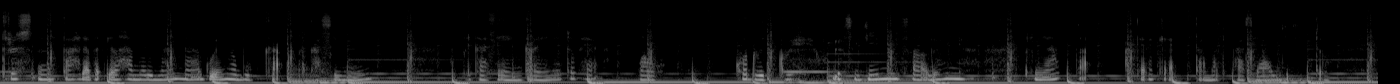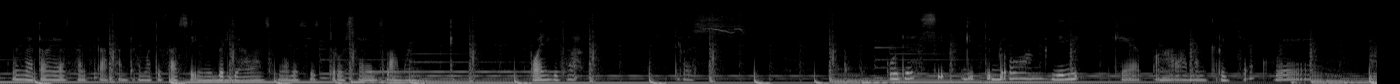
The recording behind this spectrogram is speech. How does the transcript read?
Terus entah dapat ilham dari mana gue ngebuka aplikasi ini. Aplikasi anchor ini tuh kayak wow kok duit gue udah segini saldonya? Ternyata akhirnya kayak termotivasi aja gitu. Gue nggak tahu ya sampai kapan termotivasi ini berjalan semoga sih terusnya dan selamanya. Eh, pokoknya gitulah udah sih gitu doang. Jadi kayak pengalaman kerja gue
